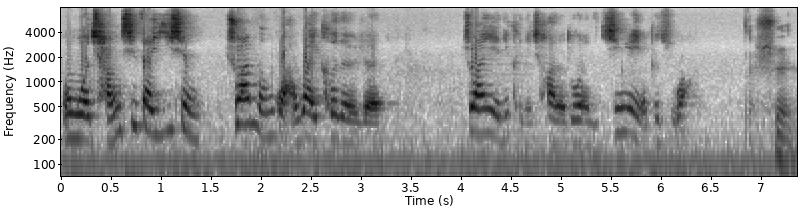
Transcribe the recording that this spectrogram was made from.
我长期在一线专门管外科的人专业，你肯定差得多了，你经验也不足啊。是。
